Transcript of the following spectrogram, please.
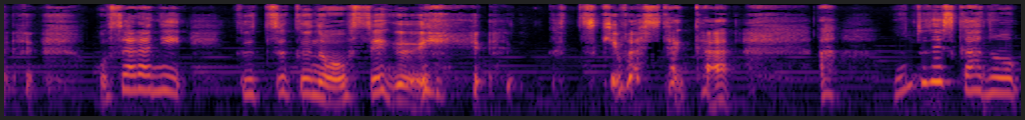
お皿にくっつくのを防ぐ。くっつきましたか？あ、本当ですか？あの、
